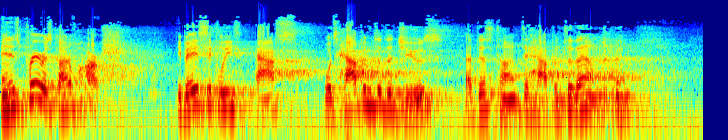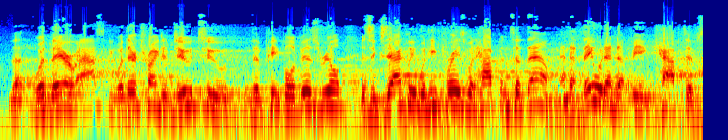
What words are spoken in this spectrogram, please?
And his prayer is kind of harsh. He basically asks what's happened to the Jews at this time to happen to them. that what they're asking, what they're trying to do to the people of Israel is exactly what he prays would happen to them, and that they would end up being captives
